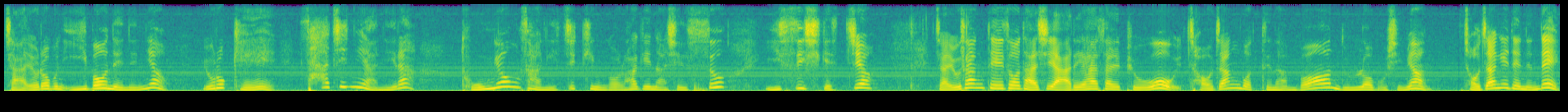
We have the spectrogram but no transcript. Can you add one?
자 여러분 이번에는요 요렇게 사진이 아니라 동영상이 찍힌 걸 확인하실 수 있으시겠죠? 자, 이 상태에서 다시 아래 하살표 저장 버튼 한번 눌러 보시면 저장이 되는데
